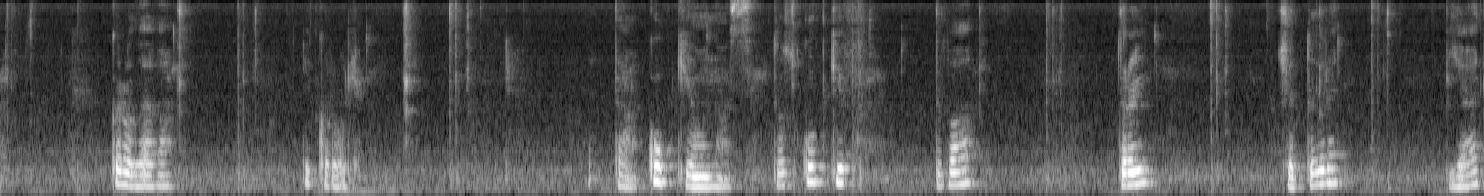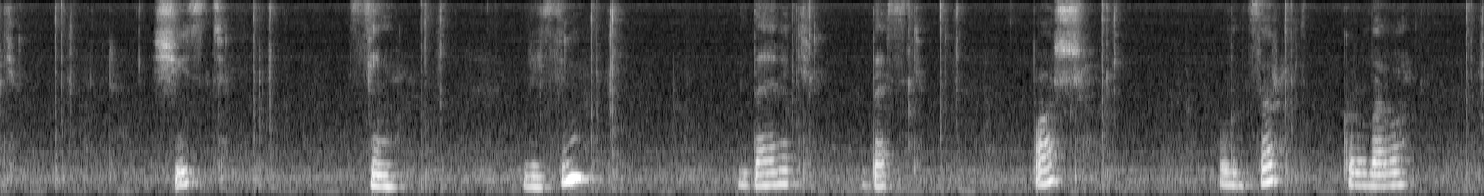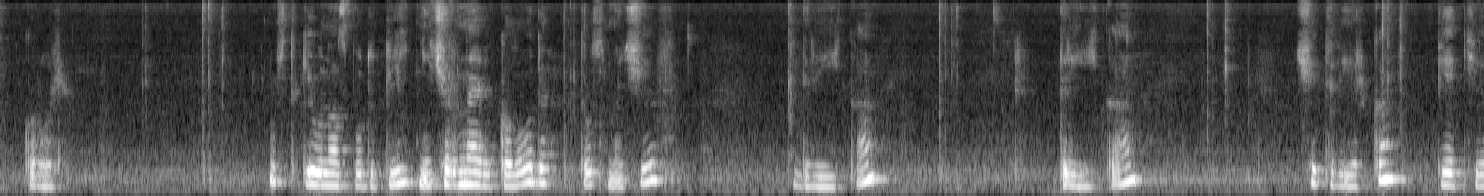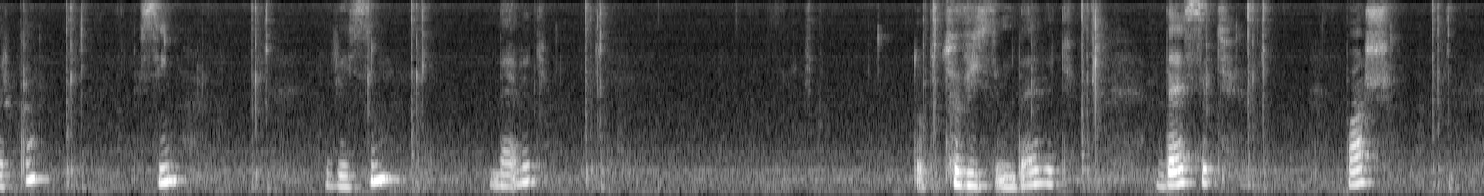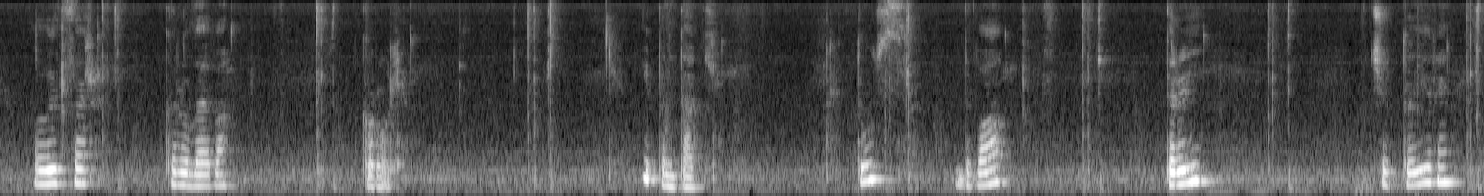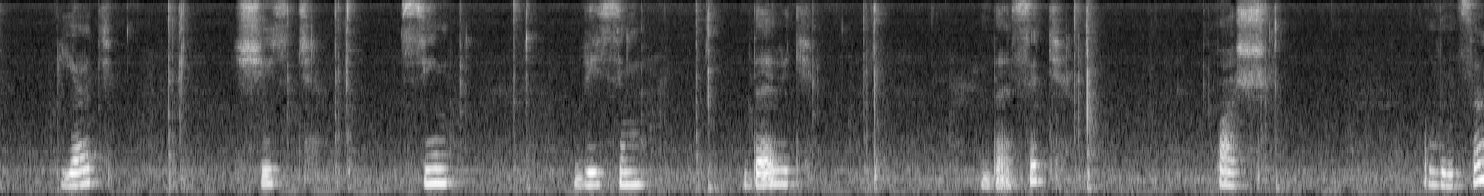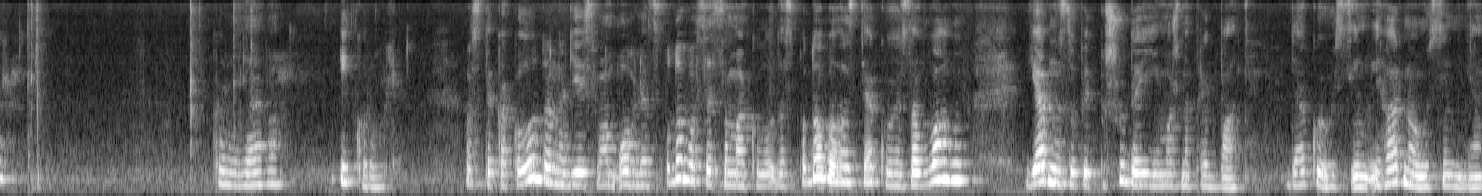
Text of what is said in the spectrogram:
королева і король. Так, кубки у нас. Туз кубків 2, 3, 4, 5, 6, 7, 8, 9, 10 паш, лицар, королева, король. Ось такі у нас будуть літні червневі колоди, туз мечів, двійка, трійка, четвірка, п'ятірка, сім, вісім, дев'ять. Тобто 8, 9, 10, паш, лицар, королева, король. І пентаклі. Туз, 2, 3, 4, 5, 6, 7, 8, 9, 10, паш, лицар, королева і король. Ось така колода. Надіюсь, вам огляд сподобався. Сама колода сподобалась. Дякую за увагу. Я внизу підпишу, де її можна придбати. Дякую усім і гарного усім дня.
